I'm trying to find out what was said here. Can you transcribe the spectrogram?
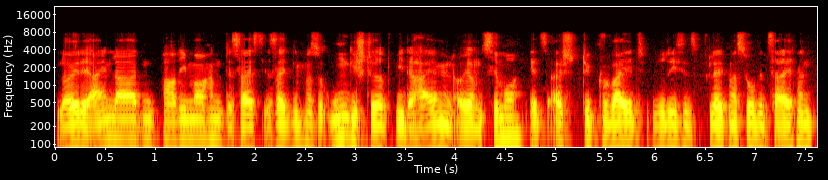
Leute einladen, Party machen. Das heißt, ihr seid nicht mehr so ungestört wie daheim in eurem Zimmer, jetzt als Stück weit, würde ich es jetzt vielleicht mal so bezeichnen.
